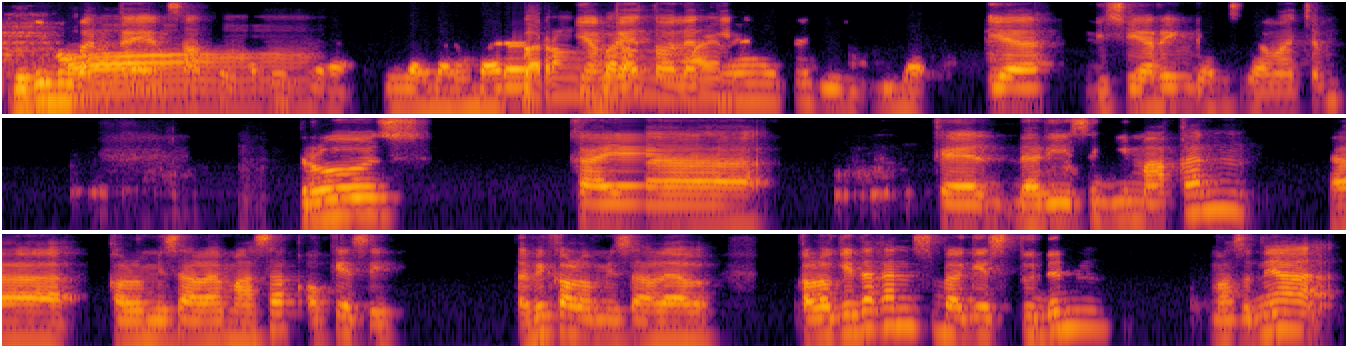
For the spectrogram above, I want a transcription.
jadi bukan kayak yang satu Oh. tapi kayak tinggal bareng-bareng Bareng- yang bareng kayak toiletnya itu di, di ya di sharing dan segala macem terus kayak kayak dari segi makan ya kalau misalnya masak oke sih tapi kalau misalnya kalau kita kan sebagai student maksudnya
